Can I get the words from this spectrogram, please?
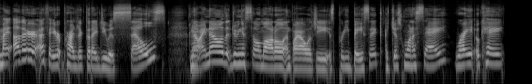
My other uh, favorite project that I do is cells. Now, I know that doing a cell model in biology is pretty basic. I just want to say, right, okay,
